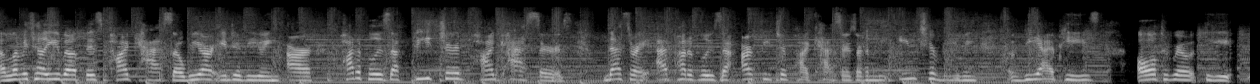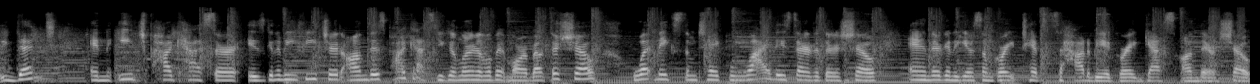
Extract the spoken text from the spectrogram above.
And let me tell you about this podcast. So, we are interviewing our Podapalooza featured podcasters. That's right. At Podapalooza, our featured podcasters are going to be interviewing VIPs all throughout the event. And each podcaster is going to be featured on this podcast. You can learn a little bit more about their show, what makes them tick, why they started their show, and they're going to give some great tips to how to be a great guest on their show.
